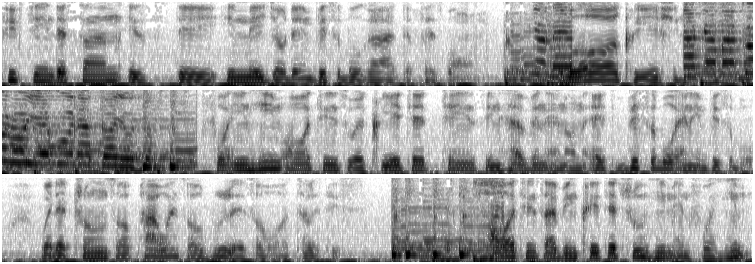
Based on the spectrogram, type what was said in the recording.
15 The Son is the image of the invisible God, the firstborn. All creation, for in him all things were created, things in heaven and on earth, visible and invisible, whether thrones or powers or rulers or authorities. All things have been created through him and for him.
